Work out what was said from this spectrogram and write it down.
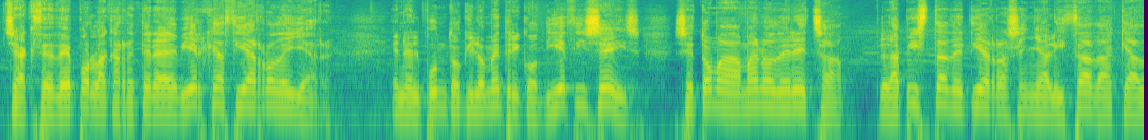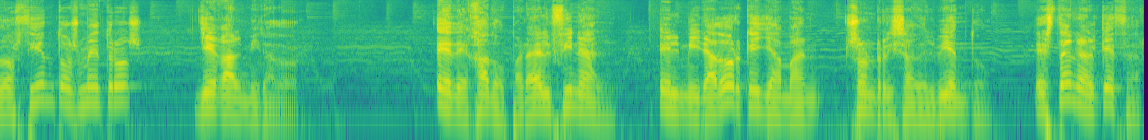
Se accede por la carretera de Vierge hacia Rodellar. En el punto kilométrico 16 se toma a mano derecha la pista de tierra señalizada que a 200 metros llega al mirador. He dejado para el final el mirador que llaman Sonrisa del Viento. Está en Alquézar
